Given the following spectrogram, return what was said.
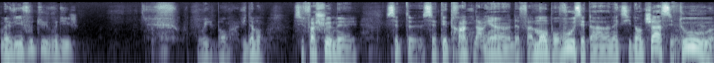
ma vie est foutue, vous dis-je. Oui, bon, évidemment, c'est fâcheux, mais cette, cette étreinte n'a rien d'affamant pour vous. C'est un accident de chasse, c'est tout.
